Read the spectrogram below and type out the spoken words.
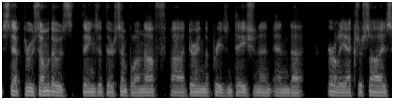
step through some of those things if they're simple enough, uh, during the presentation and, and, uh, early exercise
